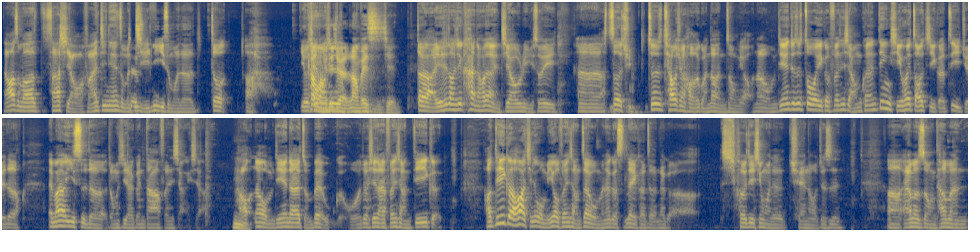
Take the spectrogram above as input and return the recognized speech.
然后什么杀小，反正今天什么吉利什么的，就啊，有些看完就觉得很浪费时间。对啊，有些东西看的会让你焦虑，所以。呃，摄取就是挑选好的管道很重要。那我们今天就是做一个分享，我们可能定期会找几个自己觉得哎蛮有意思的东西来跟大家分享一下。嗯、好，那我们今天大概准备了五个，我就先来分享第一个。好，第一个的话，其实我们也有分享在我们那个 Slack 的那个科技新闻的 channel，就是。呃，Amazon 他们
